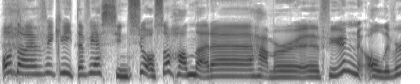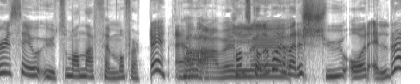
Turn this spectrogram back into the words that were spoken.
Og da jeg fikk vite, For jeg syns jo også han der Hammer-fyren, Oliver, ser jo ut som han er 45. Han er vel Han skal jo bare eh, være sju år eldre.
